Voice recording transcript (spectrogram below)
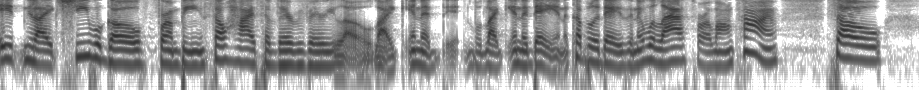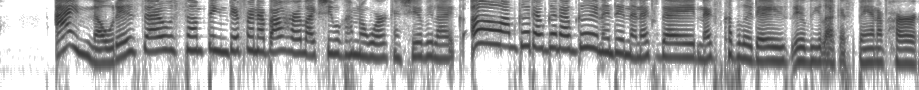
it, like she would go from being so high to very, very low, like in a, like in a day, in a couple of days and it would last for a long time. So I noticed that was something different about her. Like she would come to work and she'll be like, "Oh, I'm good, I'm good, I'm good," and then the next day, next couple of days, it'll be like a span of her.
